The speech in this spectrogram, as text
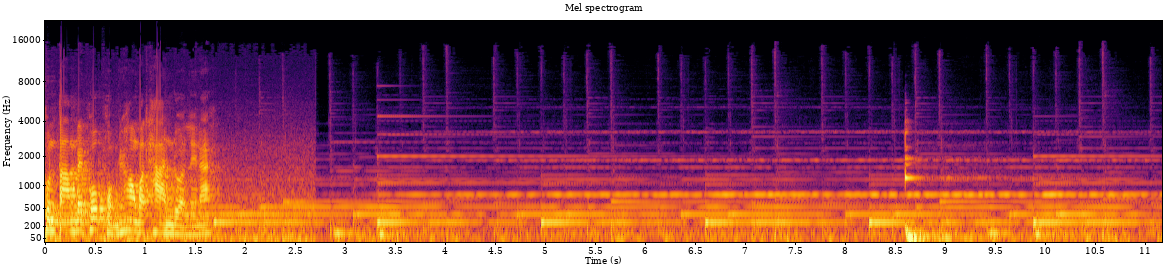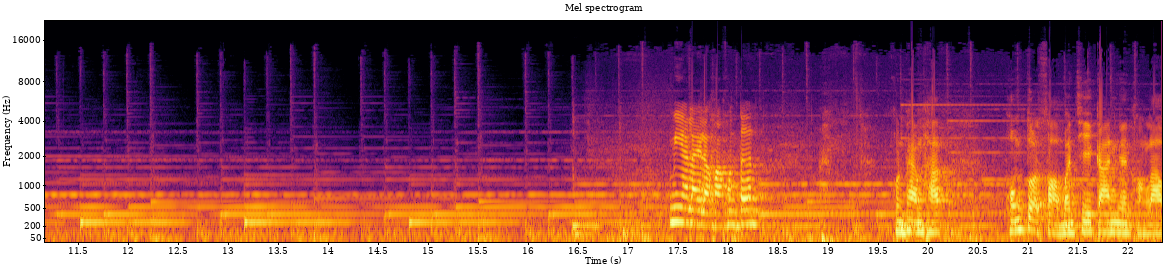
คุณตามไปพบผมที่ห้องประธานด่วนเลยนะ มีอะไรเหรอคะคุณเติ้ลคุณแพมครับ ผมตรวจสอบบัญชีการเงินของเรา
